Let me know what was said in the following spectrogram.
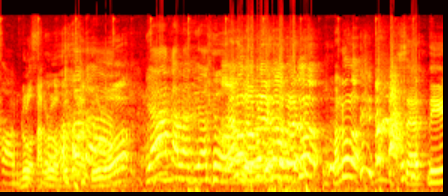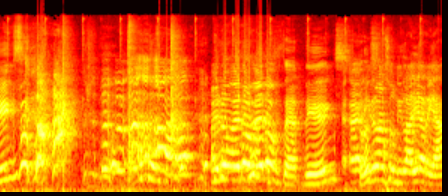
Oh, Tar dulu, tar dulu, gue sholat dulu. ya kalau dia Eh, lu nggak boleh, nggak boleh dulu. Tar dulu. Settings. Ayo dong, ayo dong, ayo dong. Settings. Eh, Terus ini langsung di layar ya.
